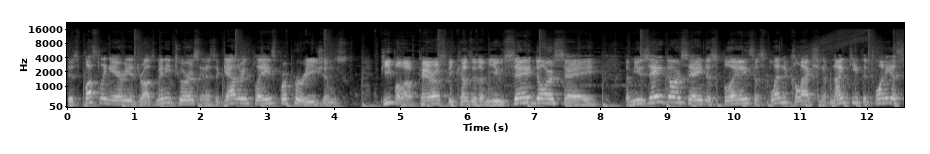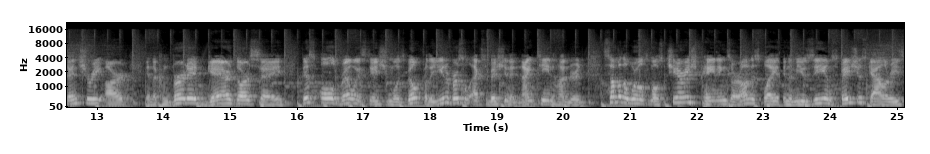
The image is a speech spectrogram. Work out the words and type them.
This bustling area draws many tourists and is a gathering place for Parisians. People love Paris because of the Musée d'Orsay. The Musée d'Orsay displays a splendid collection of 19th and 20th century art in the converted Gare d'Orsay. This old railway station was built for the Universal Exhibition in 1900. Some of the world's most cherished paintings are on display in the museum's spacious galleries.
